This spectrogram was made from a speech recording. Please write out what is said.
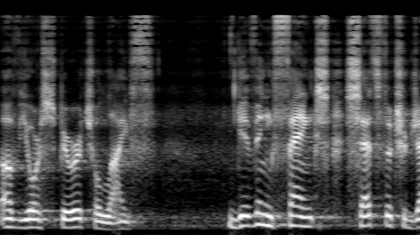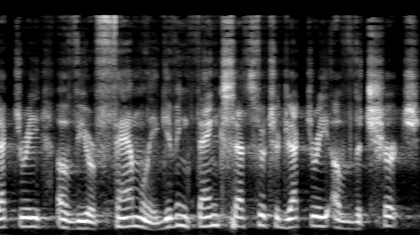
of your spiritual life. Giving thanks sets the trajectory of your family. Giving thanks sets the trajectory of the church.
